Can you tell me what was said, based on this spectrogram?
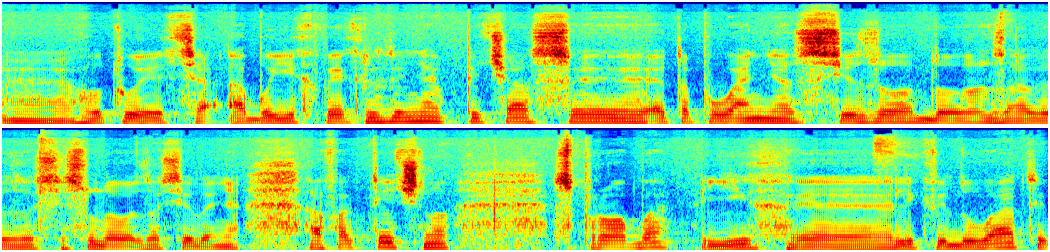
е, готується або їх викрадення під час е, етапування з СІЗО до зали судового засідання, а фактично спроба їх ліквідувати.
